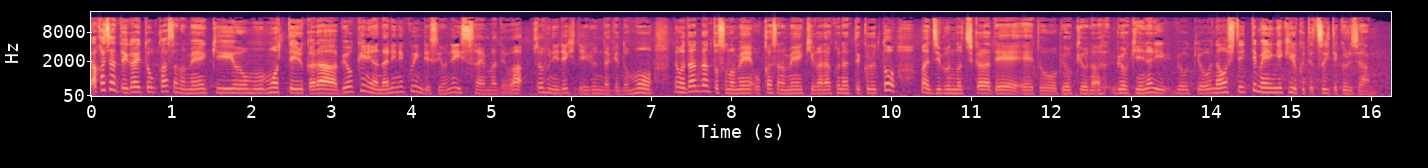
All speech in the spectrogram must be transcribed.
赤ちゃんって意外とお母さんの免疫を持っているから病気にはなりにくいんですよね1歳まではそういうふうにできているんだけどもでもだんだんとそのお母さんの免疫がなくなってくると、まあ、自分の力で、えー、と病気をな病気になり病気を治していって免疫力ってついてくるじゃん。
